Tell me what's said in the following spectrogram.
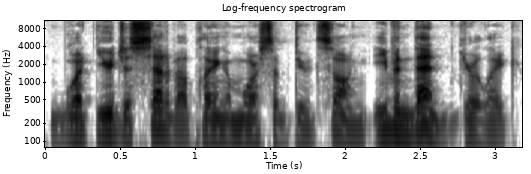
what you just said about playing a more subdued song even then you're like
